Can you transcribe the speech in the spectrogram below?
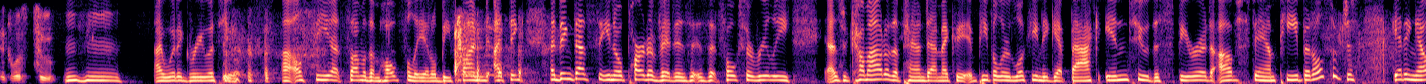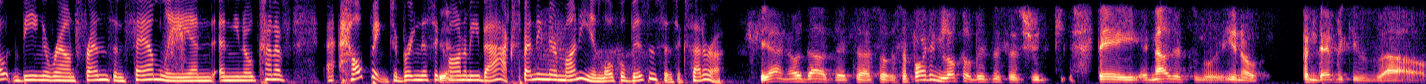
it was 2 mm-hmm. I would agree with you. Uh, I'll see you at some of them. Hopefully, it'll be fun. I think. I think that's you know part of it is is that folks are really as we come out of the pandemic, eh, people are looking to get back into the spirit of Stampede, but also just getting out and being around friends and family, and and you know kind of helping to bring this economy yeah. back, spending their money in local businesses, etc. Yeah, no doubt that uh, so supporting local businesses should stay now that you know pandemic is uh,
